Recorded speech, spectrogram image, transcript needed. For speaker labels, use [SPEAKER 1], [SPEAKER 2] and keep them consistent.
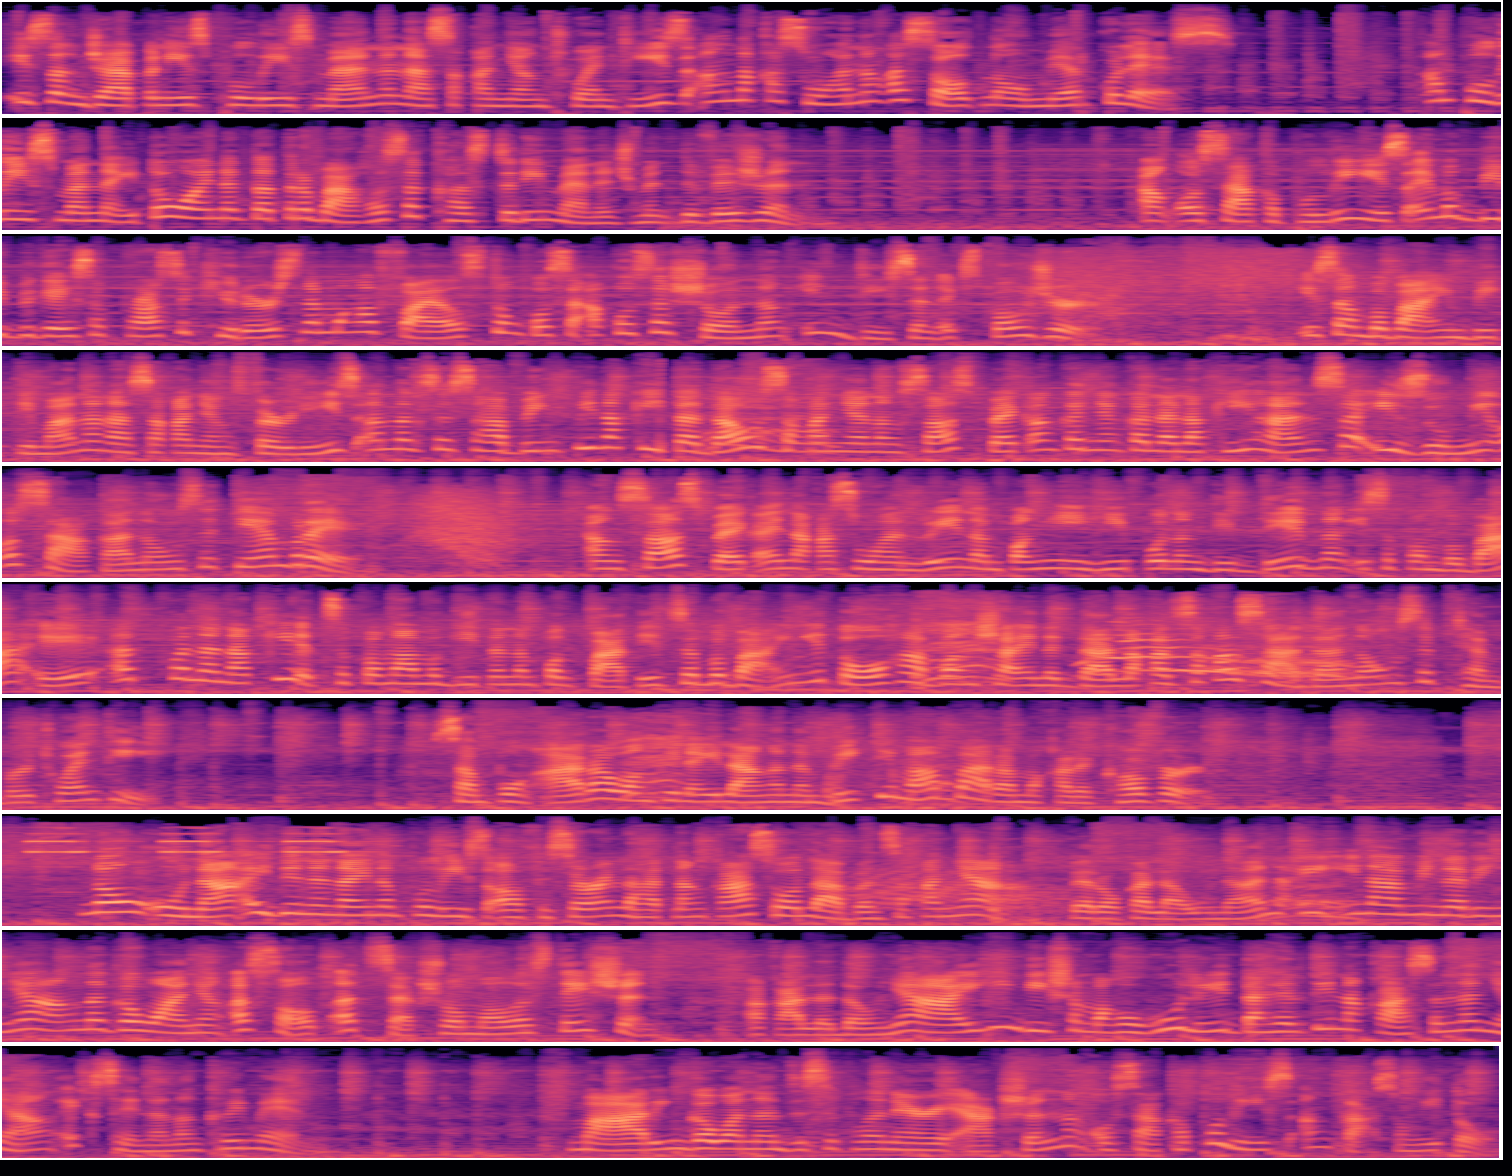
[SPEAKER 1] Isang Japanese policeman na nasa kanyang 20s ang nakasuhan ng assault noong Miyerkules. Ang policeman na ito ay nagtatrabaho sa Custody Management Division. Ang Osaka Police ay magbibigay sa prosecutors ng mga files tungkol sa akusasyon ng indecent exposure. Isang babaeng biktima na nasa kanyang 30s ang nagsasabing pinakita daw sa kanya ng suspect ang kanyang kalalakihan sa Izumi, Osaka noong Setyembre. Ang suspect ay nakasuhan rin ng panghihipo ng dibdib ng isa pang babae at pananakit sa pamamagitan ng pagpatid sa babaeng ito habang siya ay naglalakad sa kalsada noong September 20. Sampung araw ang kinailangan ng biktima para makarecover. Noong una ay dinenay ng police officer ang lahat ng kaso laban sa kanya, pero kalaunan ay inamin na rin niya ang nagawa niyang assault at sexual molestation. Akala daw niya ay hindi siya mahuhuli dahil tinakasan na niya ang eksena ng krimen. Maaring gawan ng disciplinary action ng Osaka Police ang kasong ito.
